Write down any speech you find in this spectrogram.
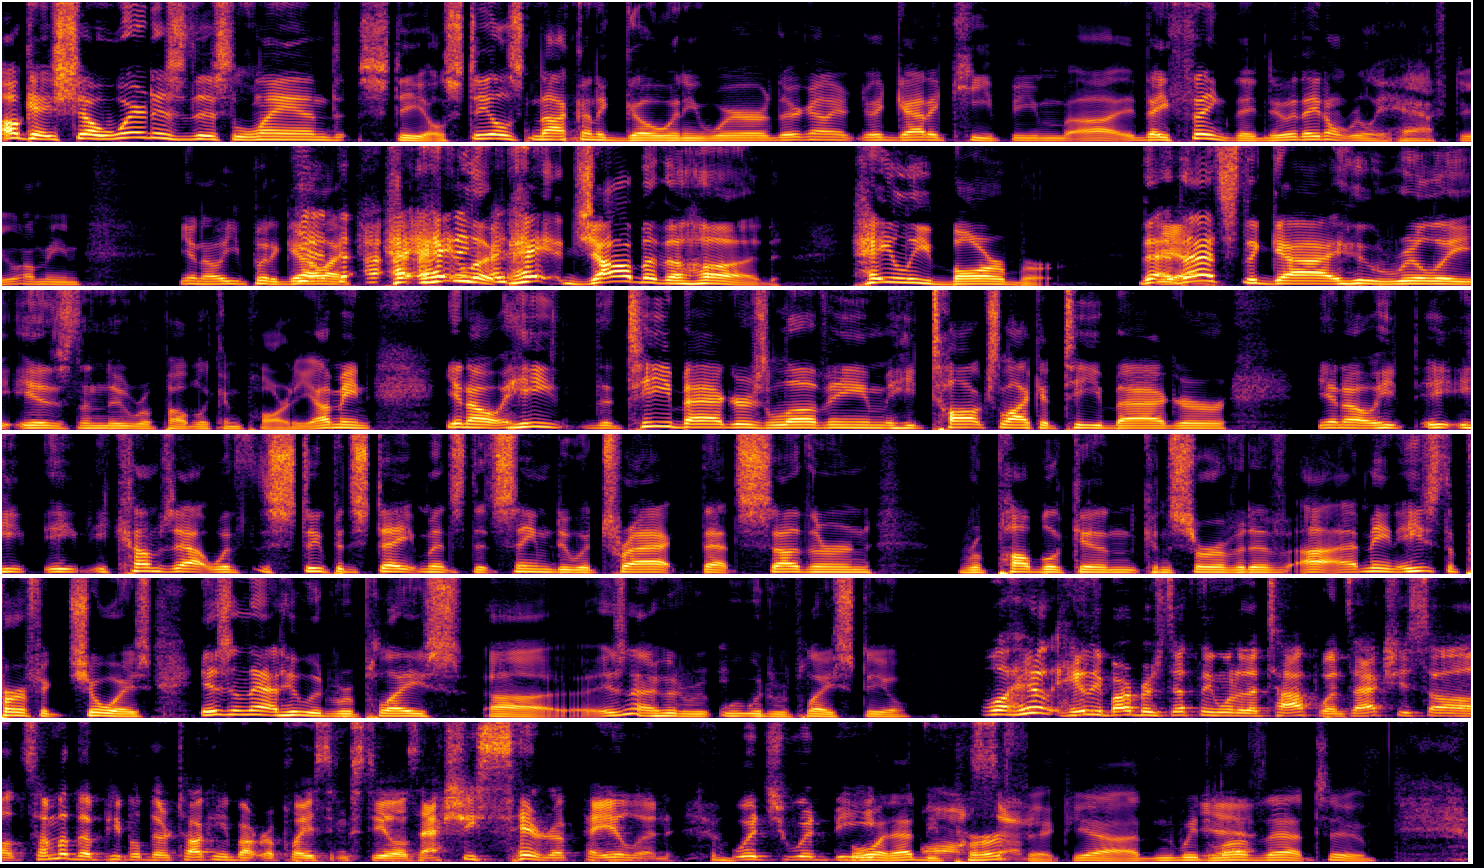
Okay, so where does this land Steele? Steele's not going to go anywhere. They're gonna they got to keep him. Uh, they think they do. They don't really have to. I mean, you know, you put a guy Yeah, like I- hey, I hey look, I- hey, Jabba the Hutt, Haley Barbour. That, Yeah. That's the guy who really is the new Republican Party. I mean, you know, he the teabaggers love him. He talks like a teabagger. You know, he he he he comes out with stupid statements that seem to attract that Southern Republican conservative. I I mean, he's the perfect choice. Isn't that who would replace? Uh, isn't that who would- would replace Steele? Well, Haley, Haley Barbour is definitely one of the top ones. I actually saw some of the people they're talking about replacing Steele is actually Sarah Palin, which would be Boy, that'd be awesome. perfect. Yeah, we'd Yeah. love that too.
